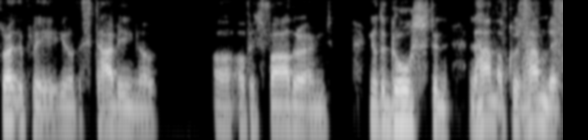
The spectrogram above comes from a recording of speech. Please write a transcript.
throughout the play. You know, the stabbing of uh, of his father, and you know the ghost, and and Ham. Of course, Hamlet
